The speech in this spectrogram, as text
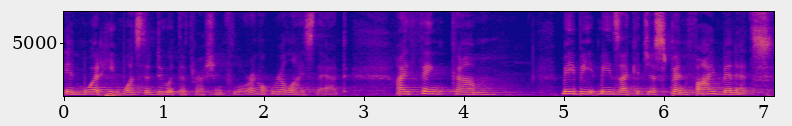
in what he wants to do at the threshing floor. I don't realize that. I think um, maybe it means I could just spend five minutes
